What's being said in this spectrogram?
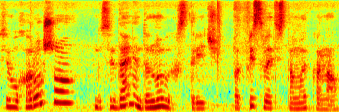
Всего хорошего, до свидания, до новых встреч. Подписывайтесь на мой канал.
